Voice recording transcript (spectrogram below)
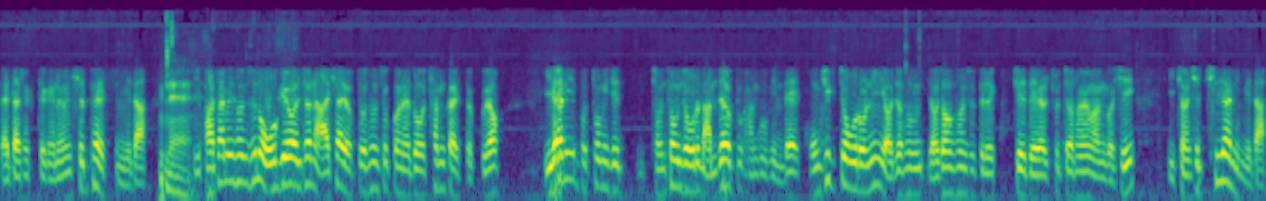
메달 획득에는 실패했습니다. 네. 이 바사미 선수는 5개월 전 아시아 역도 선수권에도 참가했었고요. 이란이 보통 이제 전통적으로 남자 역도 강국인데 공식적으로는 여자 선, 여성 선수들의 국제 대회를 출전 허용한 것이 2017년입니다.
